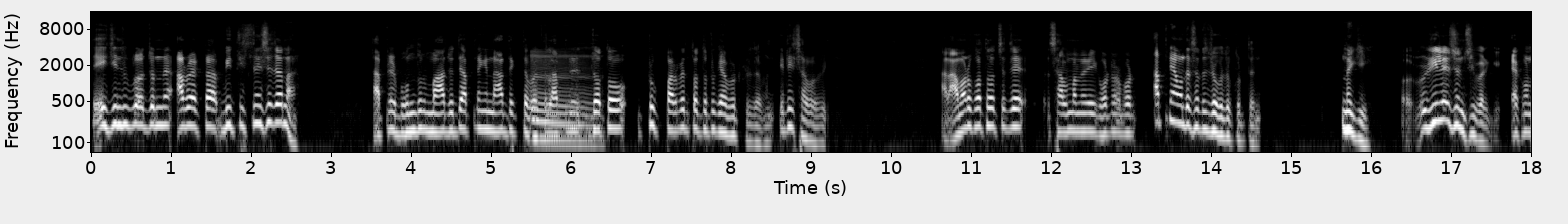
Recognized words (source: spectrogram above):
তো এই জিনিসগুলোর জন্য আরও একটা বিতৃষ্ণা এসে যায় না? আপনার বন্ধুর মা যদি আপনাকে না দেখতে পারে তাহলে আপনি যতটুক পারবেন ততটুকু অ্যাভয়েড করে যাবেন। এটাই স্বাভাবিক। আর আমারও কথা হচ্ছে যে সালমানের এই ঘটনার পর আপনি আমাদের সাথে যোগাযোগ করতেন, নাকি? রিলেশনশিপ আর কি। এখন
